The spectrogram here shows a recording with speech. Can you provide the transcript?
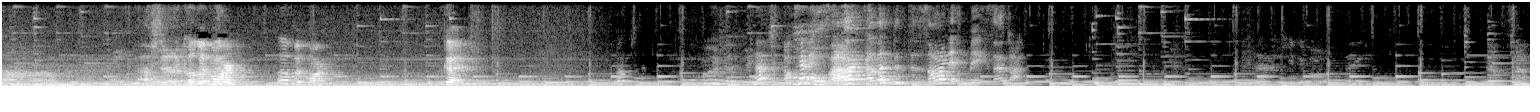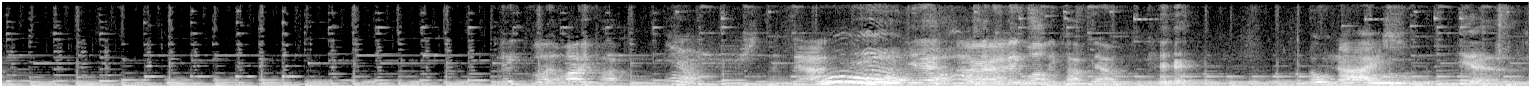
Um, A little bit more. A little bit more. Good. That's okay. Cool. stop. I like, I like the design it makes. That's Stop. big lo- lollipop. Yeah. ooh, Yeah, it's like a big lollipop now. oh nice. Ooh, yeah.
